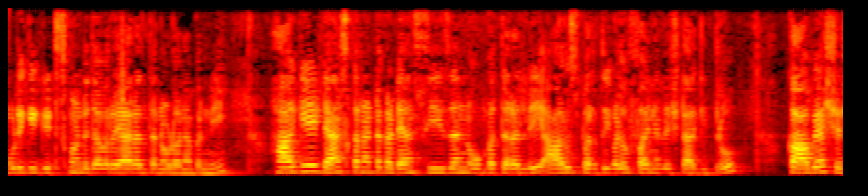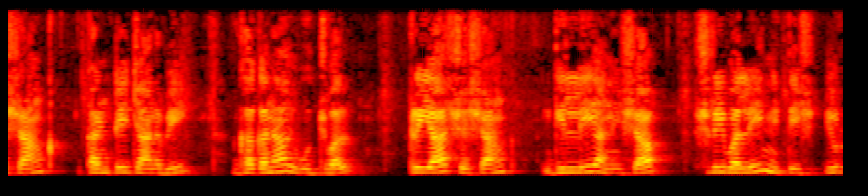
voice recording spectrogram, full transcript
ಮುಡಿಗೆ ಗಿಟ್ಸ್ಕೊಂಡಿದ್ದವರು ಯಾರಂತ ನೋಡೋಣ ಬನ್ನಿ. ಹಾಗೆ ಡ್ಯಾನ್ಸ್ ಕರ್ನಾಟಕ ಡ್ಯಾನ್ಸ್ ಸೀಸನ್ ಒಂಬತ್ತರಲ್ಲಿ ಆರು ಸ್ಪರ್ಧಿಗಳು ಫೈನಲಿಸ್ಟ್ ಆಗಿದ್ರು. ಕಾವ್ಯ ಶಶಾಂಕ್ ಕಂಟಿ ಜಾನವಿ ಗಗನ ಉಜ್ವಲ್, ಪ್ರಿಯಾ ಶಶಾಂಕ್, ಗಿಲ್ಲಿ ಅನಿಶಾ, ಶ್ರೀವಲ್ಲಿ ನಿತೀಶ್ ಇವರು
